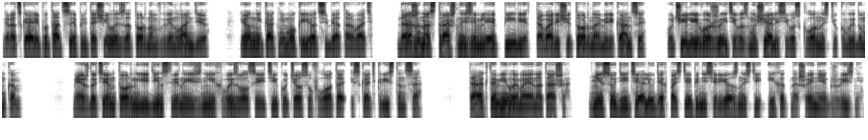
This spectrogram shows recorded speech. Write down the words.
Городская репутация притащилась за Торном в Гренландию, и он никак не мог ее от себя оторвать. Даже на страшной земле Пири товарищи Торна, американцы, учили его жить и возмущались его склонностью к выдумкам. Между тем Торн, единственный из них, вызвался идти к утесу флота искать Кристенса. Так-то, милая моя Наташа, не судите о людях по степени серьезности их отношения к жизни.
